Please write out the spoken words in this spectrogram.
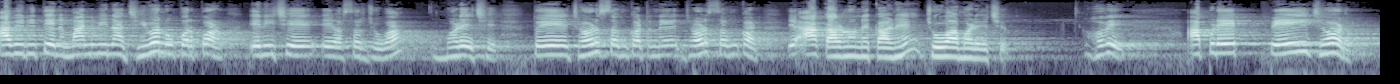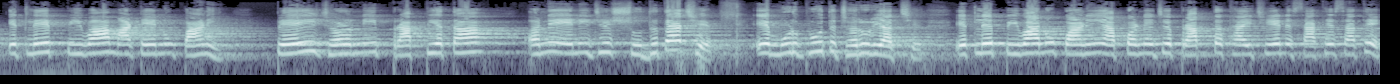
આવી રીતે અને માનવીના જીવન ઉપર પણ એની છે એ અસર જોવા મળે છે. તો એ જળ સંકટને, જળ સંકટ એ આ કારણોને કારણે જોવા મળે છે. હવે આપણે પેય જળ એટલે પીવા માટેનું પાણી, પેય જળની પ્રાપ્યતા અને એની જે શુદ્ધતા છે, એ મૂળભૂત જરૂરિયાત છે. એટલે પીવાનું પાણી આપણને જે પ્રાપ્ત થાય છે અને સાથે સાથે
